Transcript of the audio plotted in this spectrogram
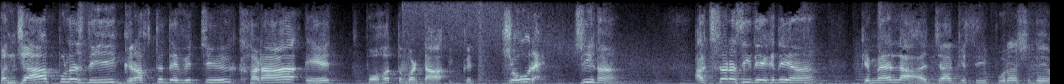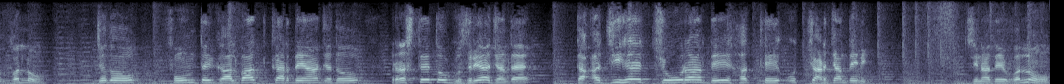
ਪੰਜਾਬ ਪੁਲਿਸ ਦੀ ਗ੍ਰਿਫਤ ਦੇ ਵਿੱਚ ਖੜਾ ਇਹ ਬਹੁਤ ਵੱਡਾ ਇੱਕ ਚੋਰ ਹੈ। ਜੀ ਹਾਂ, ਅਕਸਰ ਅਸੀਂ ਦੇਖਦੇ ਹਾਂ ਕਿ ਮਹਿਲਾ ਜਾਂ ਕਿਸੇ ਪੁਰਸ਼ ਦੇ ਵੱਲੋਂ ਜਦੋਂ ਫੋਨ ਤੇ ਗੱਲਬਾਤ ਕਰਦੇ ਹਾਂ, ਜਦੋਂ ਰਸਤੇ ਤੋਂ ਗੁਜ਼ਰਿਆ ਜਾਂਦਾ ਹੈ, ਤਾਂ ਅਜਿਹੇ ਚੋਰਾਂ ਦੇ ਹੱਥੇ ਉਹ ਚੜ ਜਾਂਦੇ ਨੇ। ਜਿਨ੍ਹਾਂ ਦੇ ਵੱਲੋਂ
